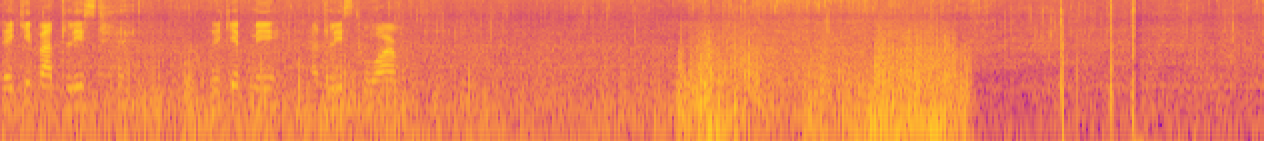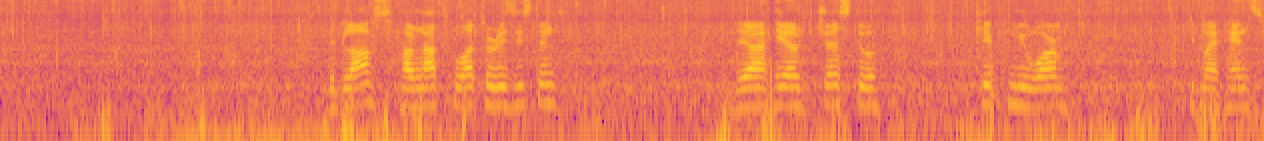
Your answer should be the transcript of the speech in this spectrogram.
they keep at least they keep me at least warm. The gloves are not water resistant. They are here just to keep me warm, keep my hands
